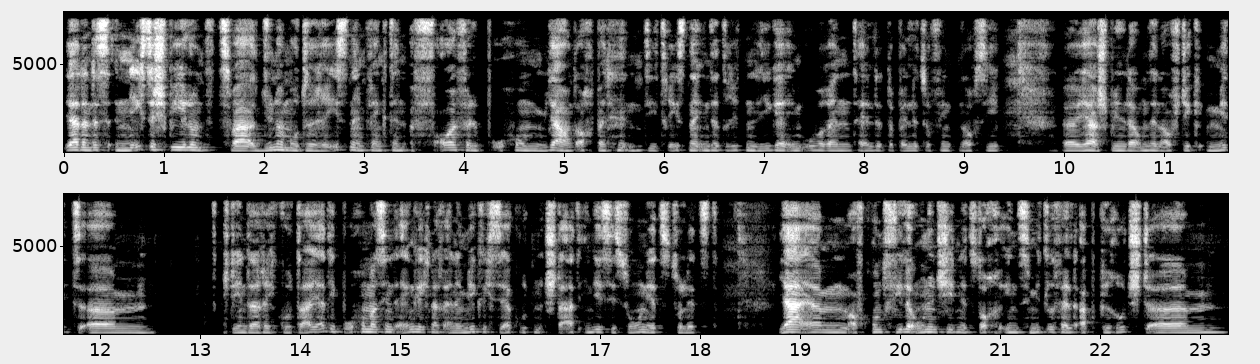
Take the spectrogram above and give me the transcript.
Ja, dann das nächste Spiel und zwar Dynamo Dresden empfängt den VfL Bochum. Ja, und auch bei den die Dresdner in der dritten Liga im oberen Teil der Tabelle zu finden. Auch sie äh, ja, spielen da um den Aufstieg mit. Ähm, stehen da recht gut da. Ja, die Bochumer sind eigentlich nach einem wirklich sehr guten Start in die Saison jetzt zuletzt ja, ähm, aufgrund vieler Unentschieden jetzt doch ins Mittelfeld abgerutscht. Ähm,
